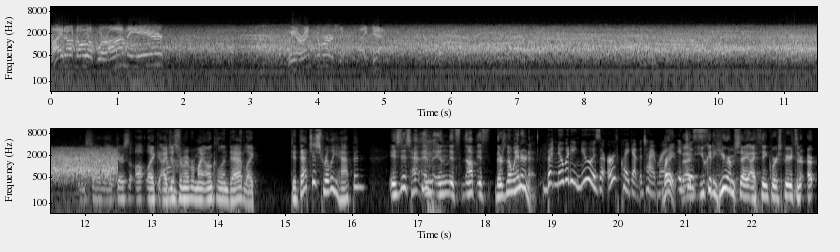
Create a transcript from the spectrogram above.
I don't know if we're on the air. We are in commercial, I guess. And so like there's like I just remember my uncle and dad like, did that just really happen? Is this ha and, and it's not it's there's no internet. But nobody knew it was an earthquake at the time, right? Right. It Uh, just you could hear him say, I think we're experiencing an ear-"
